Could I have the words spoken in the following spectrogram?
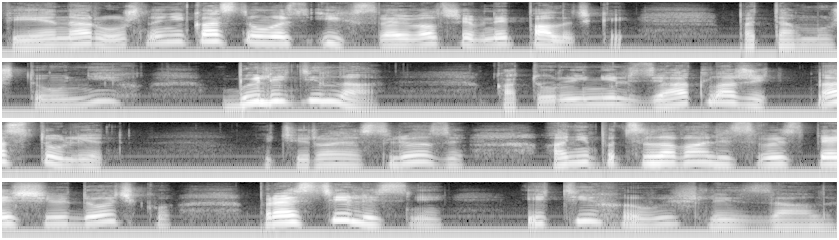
Фея нарочно не коснулась их своей волшебной палочкой, потому что у них были дела, которые нельзя отложить на сто лет. Утирая слезы, они поцеловали свою спящую дочку, простились с ней и тихо вышли из зала.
